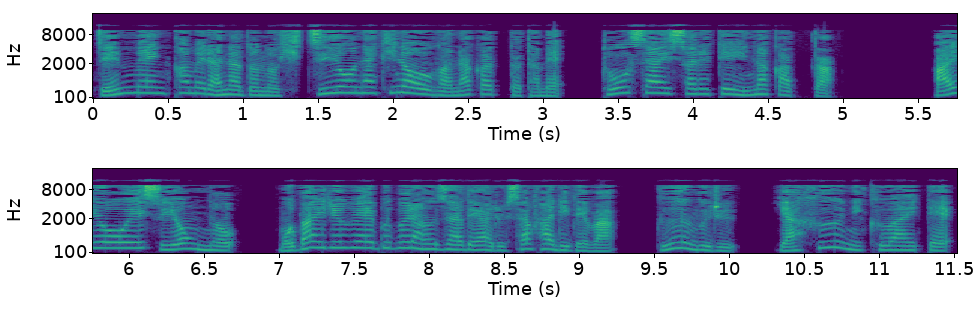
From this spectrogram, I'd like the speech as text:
全面カメラなどの必要な機能がなかったため搭載されていなかった。iOS4 のモバイルウェブブラウザであるサファリでは Google、Yahoo に加えて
